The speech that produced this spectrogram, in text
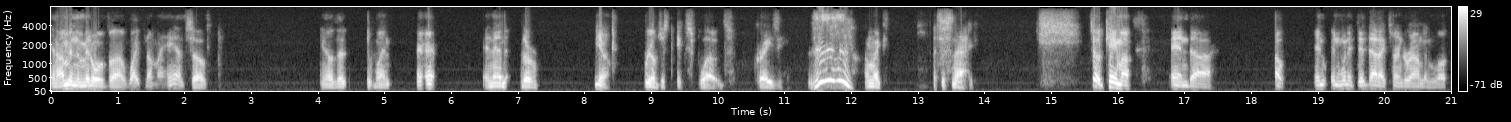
and I'm in the middle of uh, wiping up my hands, so you know that it went. And then the you know reel just explodes. Crazy. I'm like that's a snag. So it came up and uh and and when it did that i turned around and looked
